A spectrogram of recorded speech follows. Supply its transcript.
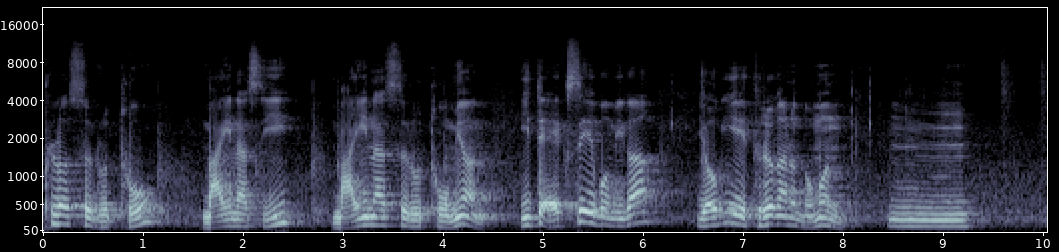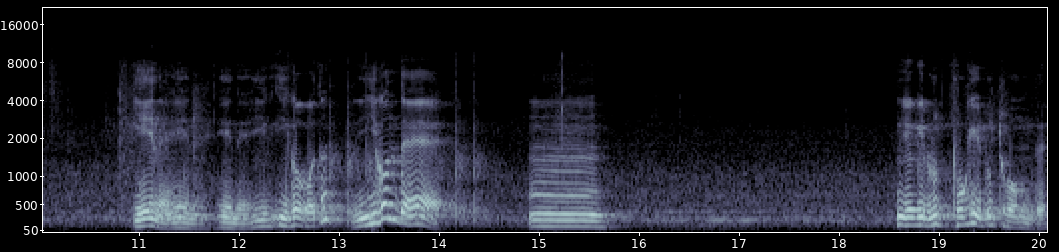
플러스 루트 5 마이너스 2 마이너스 루트 5면 이때 x의 범위가 여기에 들어가는 놈은 음 얘네 얘네 얘네 이, 이거거든. 이건데 음 여기 루트 보기 루트가 없는데.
